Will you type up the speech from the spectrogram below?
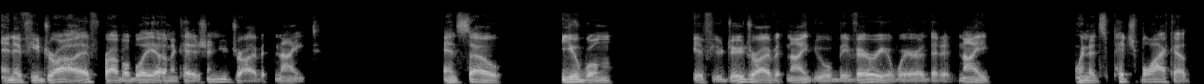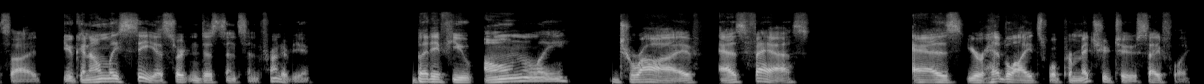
And if you drive, probably on occasion you drive at night. And so you will, if you do drive at night, you will be very aware that at night, when it's pitch black outside, you can only see a certain distance in front of you. But if you only drive as fast as your headlights will permit you to safely,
